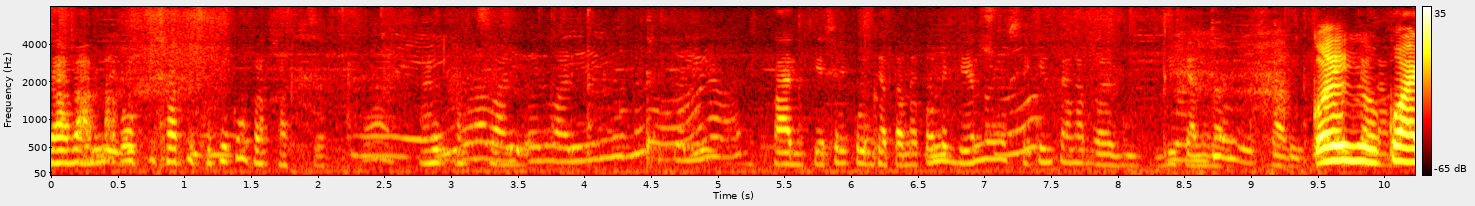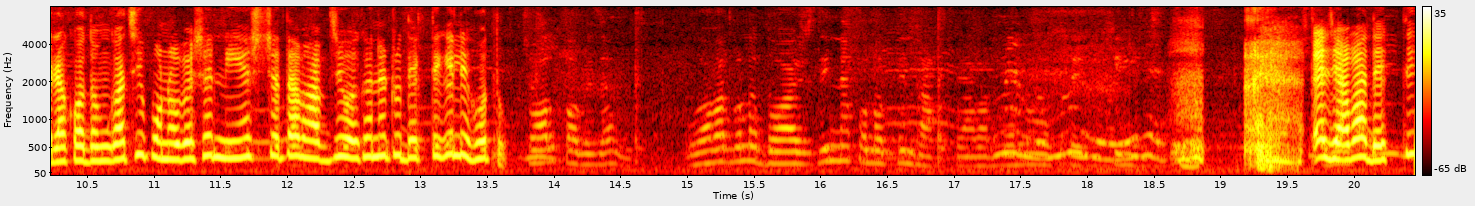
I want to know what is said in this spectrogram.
যা রান্না করছে কথা খাচ্ছে। আমি খাচ্ছি সেই কলকাতা না কোনো গেল সে কিন্তু আমার বিকালে কয়রা কদম গাছই পনেরো বেশে নিয়ে এসছে তা ভাবছি ওখানে একটু দেখতে গেলে হতো। চল কবে যাবে? ও আবার বলে দশ দিন না পনেরো দিন রাখবে আবার বলল এই যাবা দেখতি।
